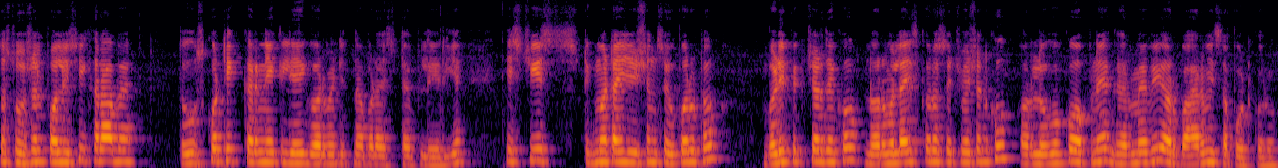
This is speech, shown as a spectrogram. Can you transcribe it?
तो सोशल पॉलिसी ख़राब है। तो उसको ठीक करने के लिए ही गवर्नमेंट इतना बड़ा स्टेप ले रही है। इस चीज़ स्टिग्माटाइजेशन से ऊपर उठो। बड़ी पिक्चर देखो नॉर्मलाइज करो सिचुएशन को और लोगों को अपने घर में भी और बाहर भी सपोर्ट करो।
